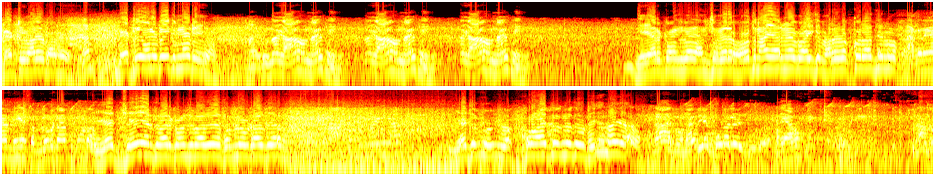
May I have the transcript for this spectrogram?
बैटरी वाले उठावे हाँ? बैटरी वाले उठाइए तुम ना। उठाइए हाँ, मैं रहा हूँ हम नहीं उठाएँगे मैं जा रहा हूँ हम नहीं उठाएँगे मैं जा रहा हूँ हम नहीं उठाएँगे ये यार कौन सी बात हम सवेरे होत ना यार मैं भाई से भरे रखो रात करें यार नहीं सब लोग डालते कूड़ा ये जे यार तुम्हारी कौन सी बात है? सब लोग डालते यार। ये तो रखो है तो उसमें तो उठाइए ना यार। ना ना। ये पूरा ले ले आओ। ना लो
